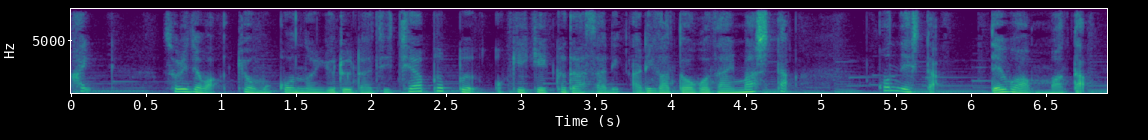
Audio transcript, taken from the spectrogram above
はい。それでは今日も今のゆるラジチアプップお聴きくださりありがとうございました。コンでした。ではまた。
